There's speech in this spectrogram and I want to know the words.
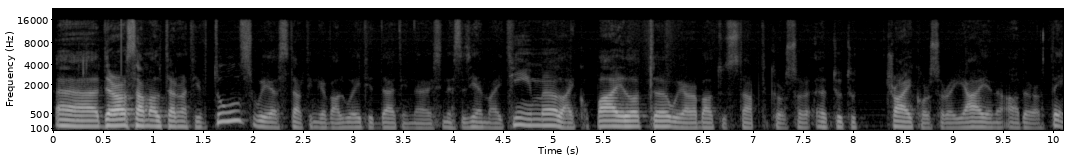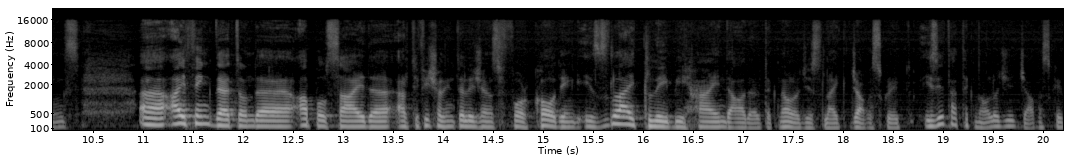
Uh, there are some alternative tools. We are starting evaluating that in uh, Synesthesia and my team, like Copilot. we are about to start cursor to, to try Cursor AI and other things. Uh, I think that on the Apple side, uh, artificial intelligence for coding is slightly behind other technologies like JavaScript. Is it a technology, JavaScript?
